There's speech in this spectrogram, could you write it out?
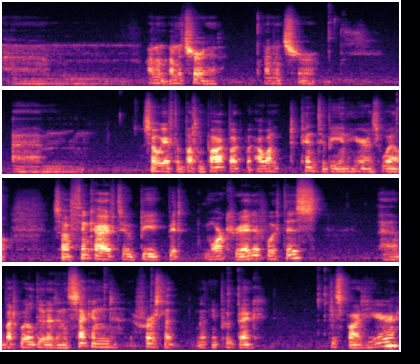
Um, I don't, I'm not sure yet. I'm not sure. Um, so we have the bottom part, but I want the pin to be in here as well. So I think I have to be a bit more creative with this. Uh, but we'll do that in a second. First, let, let me put back this part here.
